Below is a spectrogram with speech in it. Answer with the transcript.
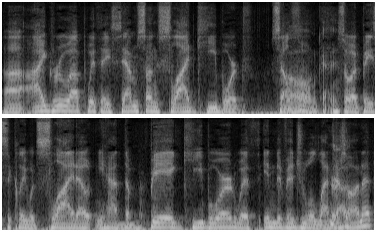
Uh, I grew up with a Samsung slide keyboard cell Oh, phone. okay. So it basically would slide out and you had the big keyboard with individual letters Yeah. on it.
